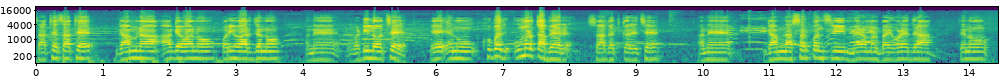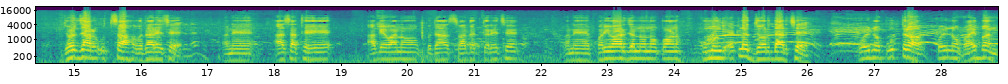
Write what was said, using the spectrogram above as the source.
સાથે સાથે ગામના આગેવાનો, પરિવારજનો અને વડીલો છે એ એનું ખૂબ જ ઉમળકાભેર સ્વાગત કરે છે. અને ગામના સરપંચ શ્રી મેરામણભાઈ ઓળેદરા તેનું જોરદાર ઉત્સાહ વધારે છે અને આ સાથે આગેવાનો બધા સ્વાગત કરે છે અને પરિવારજનોનો પણ ઉમંગ એટલો જ જોરદાર છે. કોઈનો પુત્ર, કોઈનો ભાઈબંધ,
